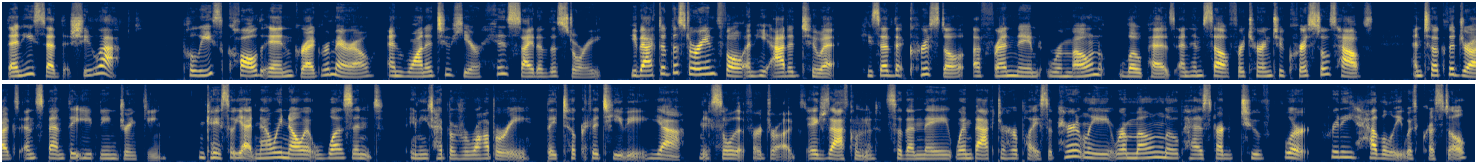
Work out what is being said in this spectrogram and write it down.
Then he said that she left. Police called in Greg Romero and wanted to hear his side of the story. He backed up the story in full and he added to it. He said that Crystal, a friend named Ramon Lopez, and himself returned to Crystal's house and took the drugs and spent the evening drinking. Okay, so yeah, now we know it wasn't any type of robbery. They took the TV. Yeah. They okay. sold it for drugs. Exactly. So then they went back to her place. Apparently, Ramon Lopez started to flirt pretty heavily with Crystal.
